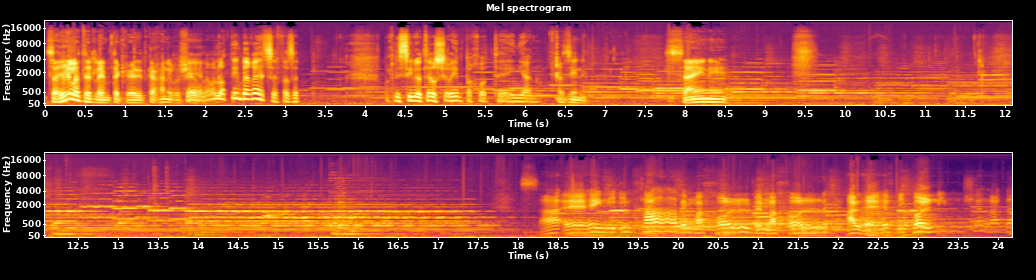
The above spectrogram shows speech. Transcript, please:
צריך לתת להם את הקרדיט, ככה אני חושב. כן, אבל נותנים ברצף, אז מכניסים יותר שירים, פחות אה, עניין. אז הנה. סייני. סעני עמך במחול במחול, על הב מקולנים שרדם.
